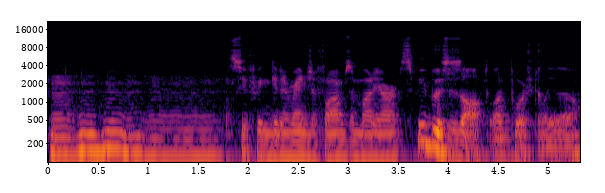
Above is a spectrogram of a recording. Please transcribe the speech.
Let's see if we can get in range of farm somebody. Our speed boost is off, unfortunately though.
